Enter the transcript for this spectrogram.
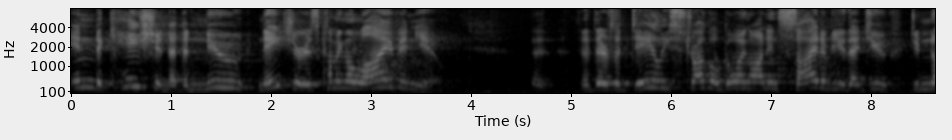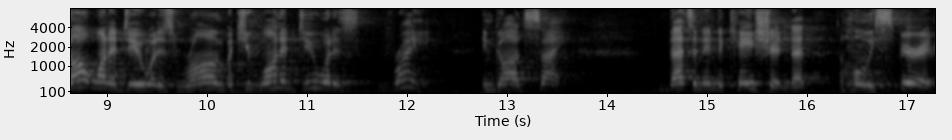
indication that the new nature is coming alive in you. Uh, that there's a daily struggle going on inside of you that you do not want to do what is wrong, but you want to do what is right in God's sight. That's an indication that the Holy Spirit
